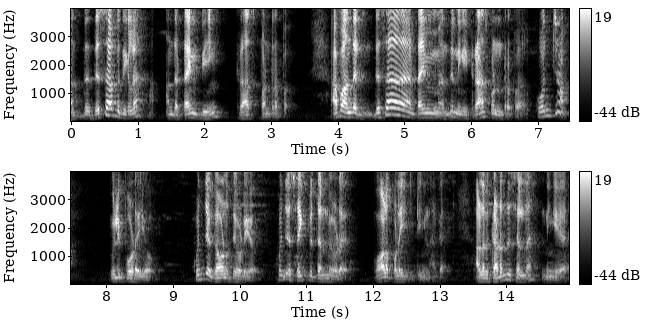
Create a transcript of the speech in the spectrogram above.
அந்த திசாபதிகளை அந்த டைம் பீயிங் கிராஸ் பண்ணுறப்ப அப்போ அந்த திசா டைம் வந்து நீங்கள் கிராஸ் பண்ணுறப்ப கொஞ்சம் விழிப்போடையோ கொஞ்சம் கவனத்தோடையோ கொஞ்சம் சகிப்புத்தன்மையோட வாழ பழகிக்கிட்டிங்கனாக்க அல்லது கடந்து செல்ல நீங்கள்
